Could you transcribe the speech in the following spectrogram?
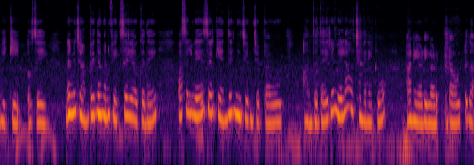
విక్కీ ఒసే నన్ను చంపేద్దామని ఫిక్స్ అయ్యావు కదే? అసలు వేసరికి ఎందుకు నిజం చెప్పావు? అంత ధైర్యం ఎలా వచ్చింది నీకు? అని అడిగాడు డౌట్గా.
